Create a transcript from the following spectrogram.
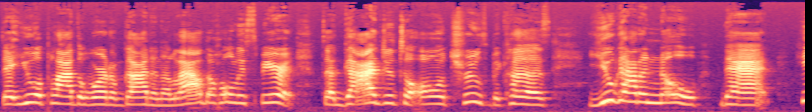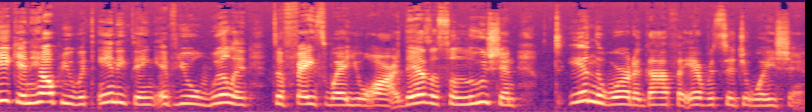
that you apply the word of God and allow the Holy Spirit to guide you to all truth because you got to know that he can help you with anything if you're willing to face where you are. There's a solution in the word of God for every situation.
